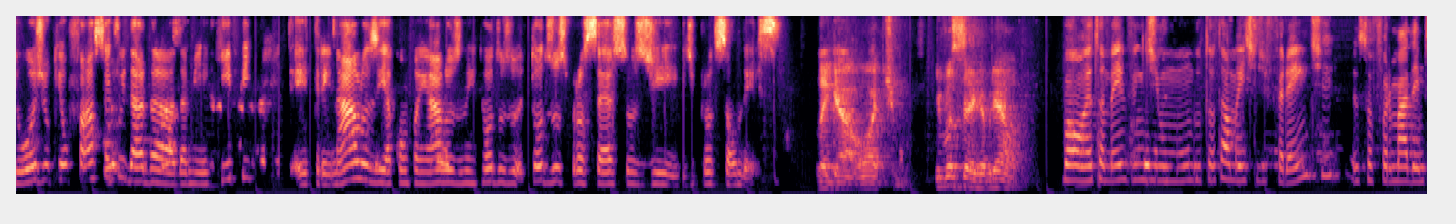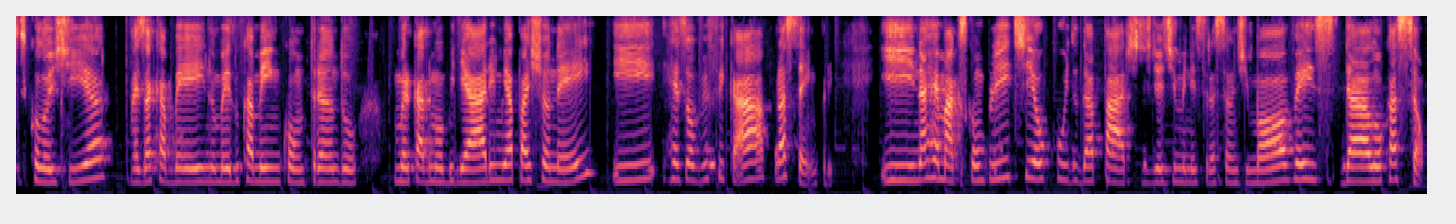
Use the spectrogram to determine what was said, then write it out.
E hoje o que eu faço é cuidar da, da minha equipe, treiná-los e acompanhá-los em todos, todos os processos de, de produção deles. Legal, ótimo. E você, Gabriela? Bom, eu também vim de um mundo totalmente diferente. Eu sou formada em psicologia, mas acabei no meio do caminho encontrando o mercado imobiliário e me apaixonei e resolvi ficar para sempre. E na Remax Complete eu cuido da parte de administração de imóveis, da locação.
